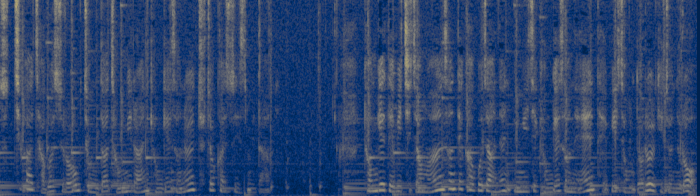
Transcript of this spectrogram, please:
수치가 작을수록 좀 더 정밀한 경계선을 추적할 수 있습니다. 경계 대비 지정은 선택하고자 하는 이미지 경계선의 대비 정도를 기준으로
